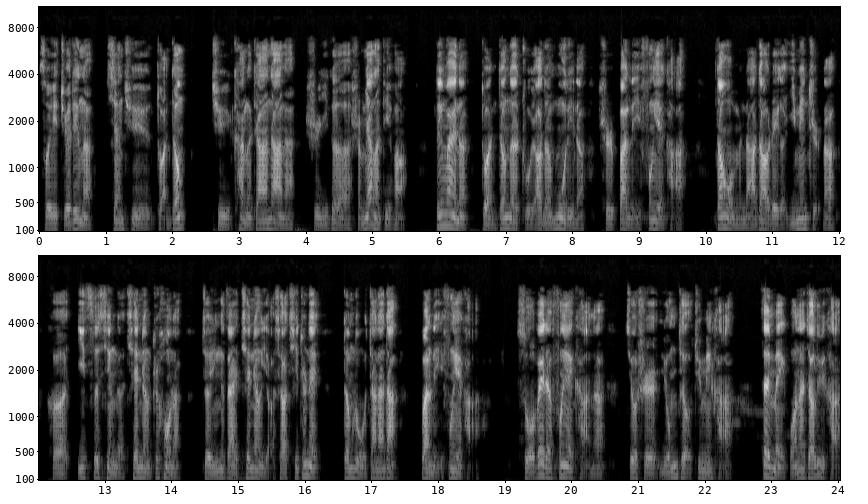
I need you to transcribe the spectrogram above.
所以决定呢先去短登，去看看加拿大呢是一个什么样的地方。另外呢，短登的主要的目的呢是办理枫叶卡。当我们拿到这个移民纸呢和一次性的签证之后呢，就应该在签证有效期之内登陆加拿大办理枫叶卡。所谓的枫叶卡呢，就是永久居民卡，在美国呢叫绿卡，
